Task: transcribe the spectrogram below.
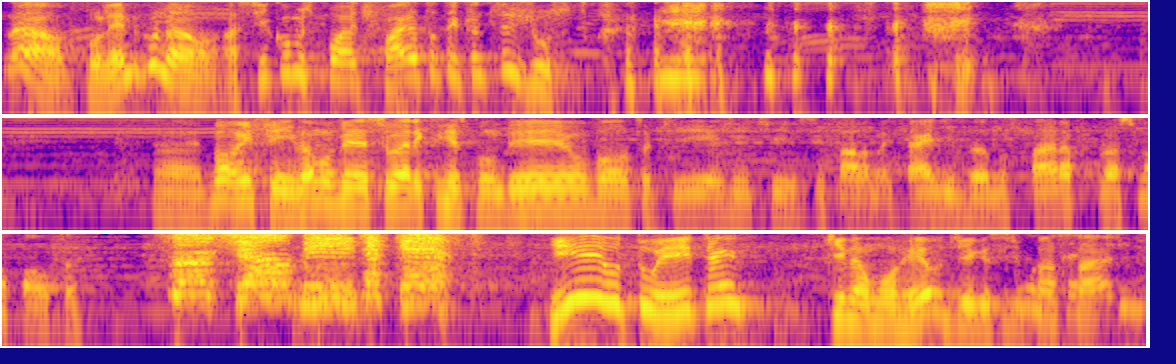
Não, polêmico não. Assim como o Spotify, eu tô tentando ser justo. é, bom, enfim, vamos ver se o Eric respondeu. Volto aqui, a gente se fala mais tarde. Vamos para a próxima pauta. Social Media Cast. E o Twitter, que não morreu, diga-se de passagem,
